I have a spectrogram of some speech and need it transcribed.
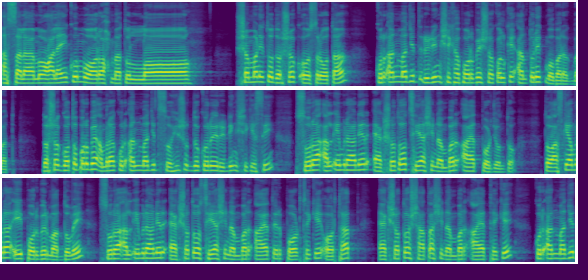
আসসালামু আলাইকুম ওরহমাতুল্লাহ সম্মানিত দর্শক ও শ্রোতা, কোরআন মাজিদ রিডিং শেখা পর্বে সকলকে আন্তরিক মোবারকবাদ। দর্শক, গত পর্বে আমরা কোরআন মাজিদ সহি শুদ্ধ করে রিডিং শিখেছি সোরা আল ইমরানের একশত ছিয়াশি নাম্বার আয়াত পর্যন্ত। তো আজকে আমরা এই পর্বের মাধ্যমে সোরা আল ইমরানের একশত ছিয়াশি নাম্বার আয়াতের পর থেকে, অর্থাৎ একশত সাতাশি নাম্বার আয়াত থেকে কোরআন মাজিদ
